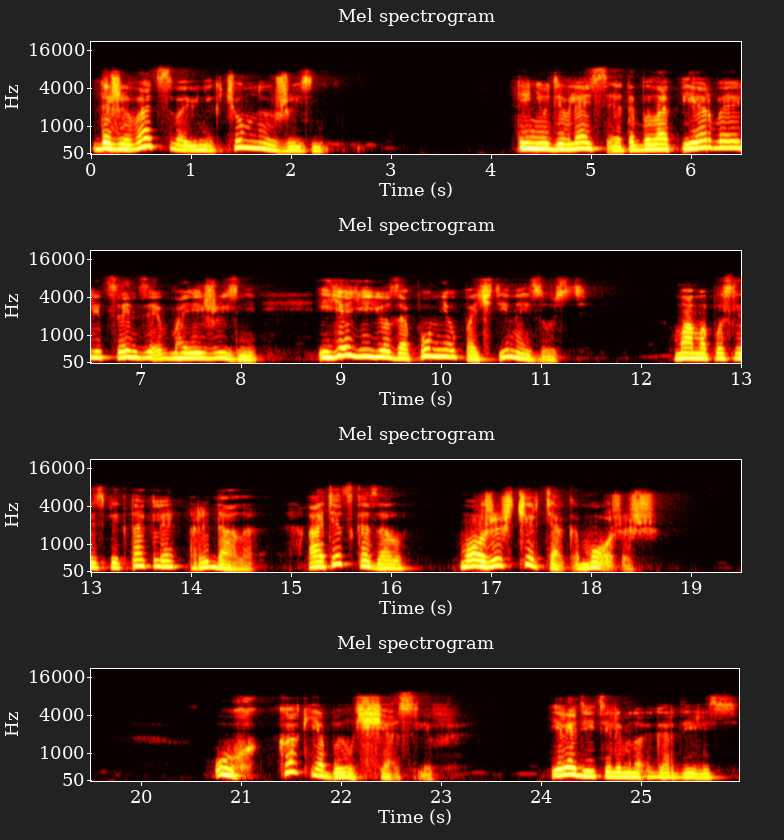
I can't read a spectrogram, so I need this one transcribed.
доживать свою никчемную жизнь. Ты не удивляйся, это была первая рецензия в моей жизни, и я ее запомнил почти наизусть. Мама после спектакля рыдала, а отец сказал, «Можешь, чертяка, можешь». Ух, как я был счастлив! и родители мной гордились.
